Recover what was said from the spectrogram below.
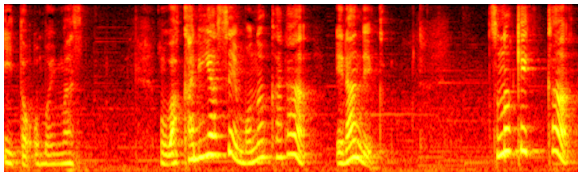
いいと思います分かりやすいものから選んでいくその結果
